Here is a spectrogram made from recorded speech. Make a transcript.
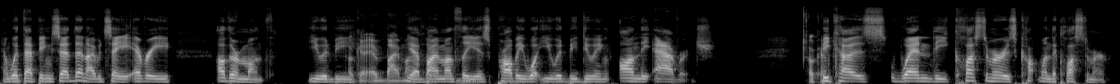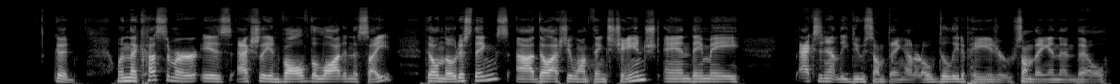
And with that being said, then I would say every other month you would be okay. Bi-monthly. Yeah, bi-monthly mm-hmm. is probably what you would be doing on the average. Okay. Because when the customer is when the customer, good, when the customer is actually involved a lot in the site, they'll notice things. Uh, they'll actually want things changed, and they may accidentally do something. I don't know, delete a page or something, and then they'll,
